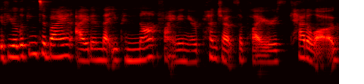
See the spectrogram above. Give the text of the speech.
if you're looking to buy an item that you cannot find in your Punchout supplier's catalog,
